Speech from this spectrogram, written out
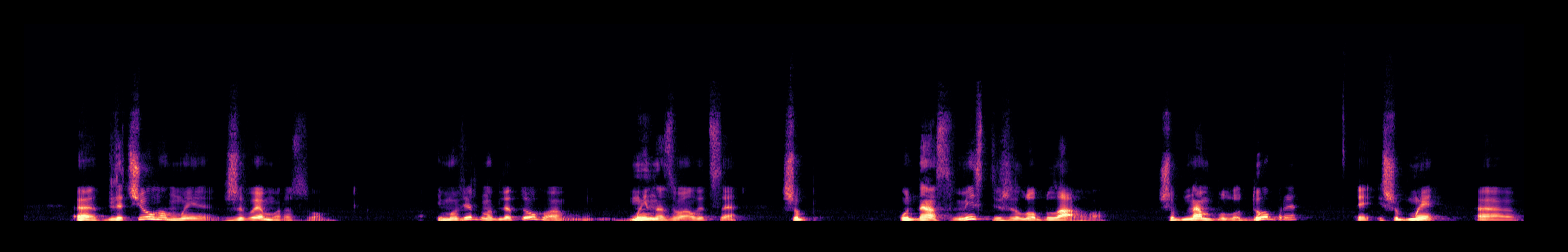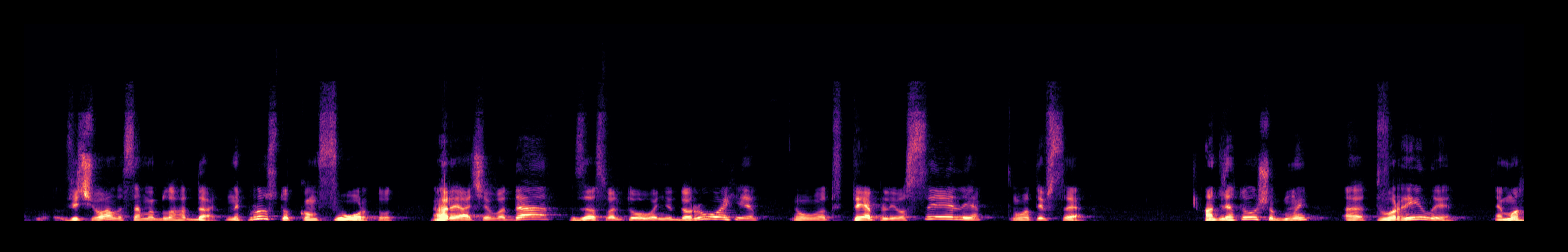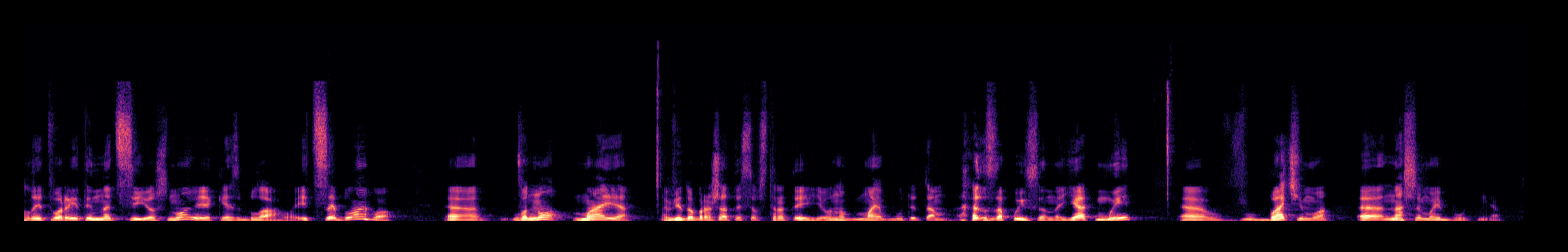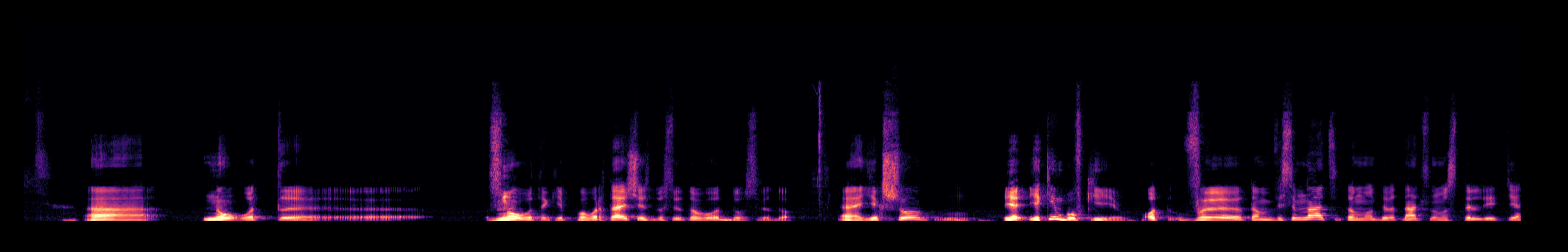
Е, для чого ми живемо разом? Імовірно, для того ми назвали це, щоб у нас в місті жило благо, щоб нам було добре, е, і щоб ми е, відчували саме благодать. Не просто комфорт, от, гаряча вода, заасфальтовані дороги, от, теплі оселі, от, і все. А для того, щоб ми е, творили, могли творити на цій основі якесь благо. І це благо воно має відображатися в стратегії, воно має бути там записано, як ми е, бачимо е, наше майбутнє. Ну, от е, знову таки, повертаючись до світового досвіду, якщо яким був Київ? От в там, 18-19 столітті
